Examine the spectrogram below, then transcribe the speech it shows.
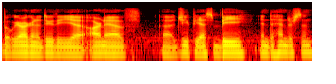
But we are going to do the uh, RNAV uh, GPS B into Henderson.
